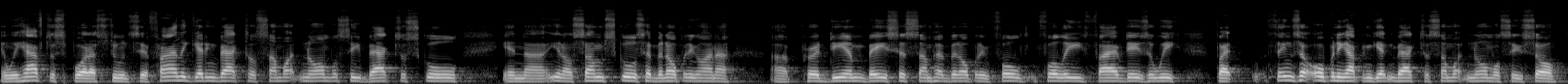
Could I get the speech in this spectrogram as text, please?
and we have to support our students. They're finally getting back to somewhat normalcy, back to school. And, uh, you know, some schools have been opening on a, a per diem basis. Some have been opening full, fully five days a week but things are opening up and getting back to somewhat normalcy. So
